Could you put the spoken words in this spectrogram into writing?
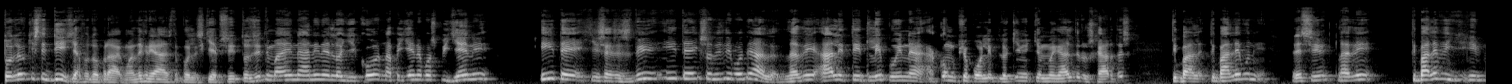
Το λέω και στην τύχη αυτό το πράγμα. Δεν χρειάζεται πολύ σκέψη. Το ζήτημα είναι αν είναι λογικό να πηγαίνει όπως πηγαίνει, είτε έχει SSD είτε έχει οτιδήποτε άλλο. Δηλαδή, άλλοι τίτλοι που είναι ακόμη πιο πολύπλοκοι και με μεγαλύτερους χάρτες, την, παλε, την παλεύουν. Εσύ, δηλαδή, την παλεύει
